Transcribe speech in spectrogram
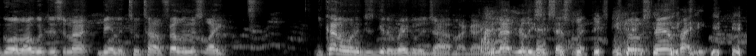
go along with this or not. Being a two-time felon, it's like you kind of want to just get a regular job, my guy. You're not really successful at this. You know what I'm saying? Like,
